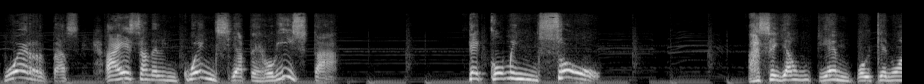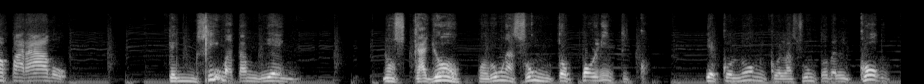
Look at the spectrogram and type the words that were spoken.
puertas a esa delincuencia terrorista que comenzó hace ya un tiempo y que no ha parado, que encima también nos cayó por un asunto político y económico, el asunto del COVID,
